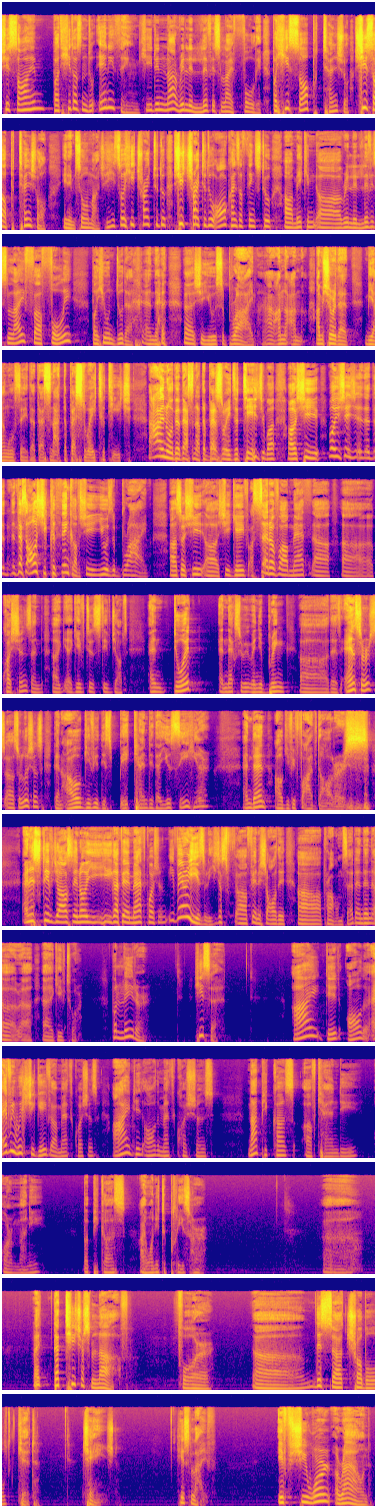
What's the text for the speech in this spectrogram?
she saw him, but he doesn't do anything. He did not really live his life fully. But he saw potential. She saw potential in him so much. He, so he tried to do, she tried to do all kinds of things to uh, make him uh, really live his life uh, fully but he wouldn't do that. And uh, she used bribe. I'm, not, I'm, I'm sure that Byung will say that that's not the best way to teach. I know that that's not the best way to teach, but uh, she, well, she, that's all she could think of. She used a bribe. Uh, so she uh, she gave a set of uh, math uh, uh, questions and gave to Steve Jobs, and do it. And next week, when you bring uh, there's answers, uh, solutions, then I'll give you this big candy that you see here. and then I'll give you $5. And Steve Jobs, you know, he, he got the math question very easily. He just uh, finished all the uh, problem set and then uh, uh, uh, gave to her. But later, he said, I did all the, every week she gave the math questions. I did all the math questions not because of candy or money, but because I wanted to please her. Uh, like that teacher's love for uh, this uh, troubled kid changed his life. If she weren't around,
